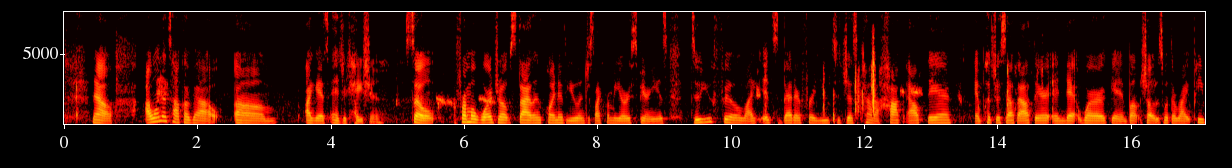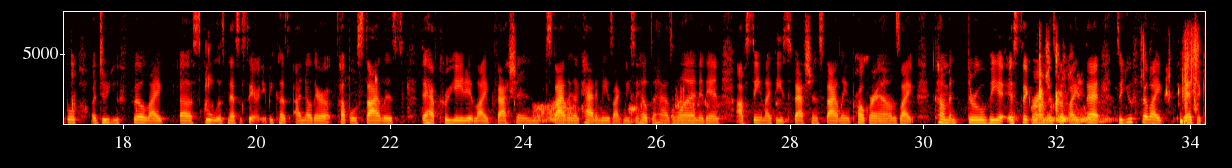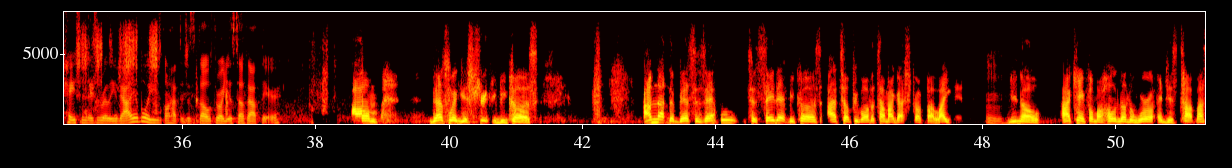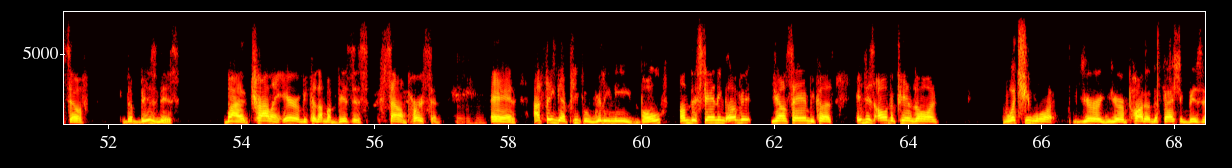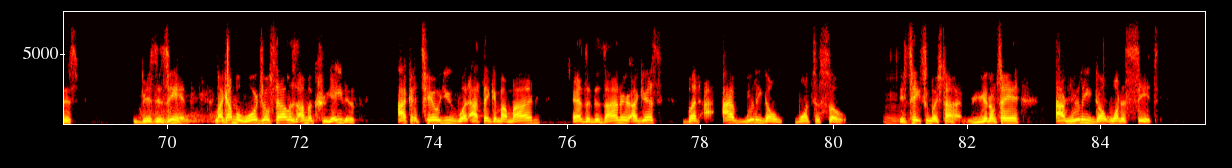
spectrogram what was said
Now. I want to talk about, um, I guess, education. So, from a wardrobe styling point of view, and just like from your experience, do you feel like it's better for you to just kind of hop out there and put yourself out there and network and bump shoulders with the right people, or do you feel like uh, school is necessary? Because I know there are a couple stylists that have created like fashion styling academies, like Misa Hylton has one, and then I've seen like these fashion styling programs like coming through via Instagram and stuff like that. Do you feel like education is really valuable, or you just gonna have to just go throw yourself out there? Um, that's where it gets tricky because I'm not the best example to say that because I tell people all the time I got struck by lightning. Mm-hmm. You know, I came from a whole nother world and just taught myself the business by trial and error because I'm a business sound person. Mm-hmm. And I think that people really need both understanding of it. You know what I'm saying? Because it just all depends on what you want your your part of the fashion business business in. Like I'm a wardrobe stylist, I'm a creative. I could tell you what I think in my mind as a designer, I guess, but I, I really don't want to sew. Mm. It takes too much time. You get what I'm saying? I really don't want to sit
